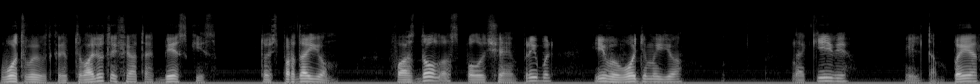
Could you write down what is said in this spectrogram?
Вот вывод криптовалюты фиата без КИС. То есть продаем Fast Dollars, получаем прибыль и выводим ее на Киеве или там Payer,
